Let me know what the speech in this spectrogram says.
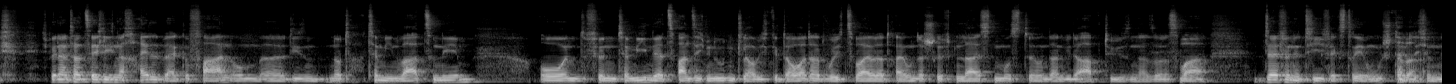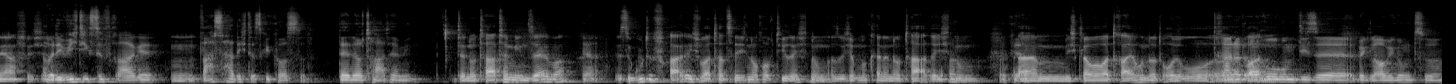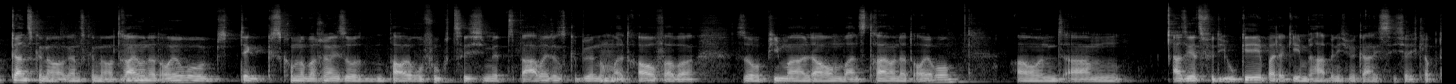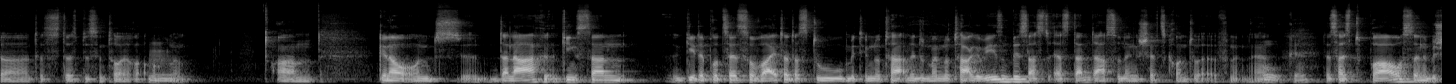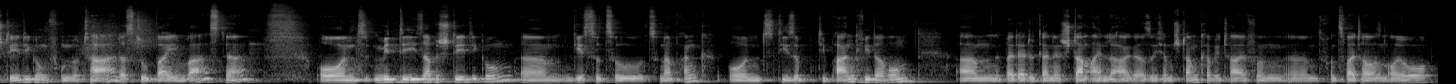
ich bin dann tatsächlich nach Heidelberg gefahren, um äh, diesen Notartermin wahrzunehmen. Und für einen Termin, der 20 Minuten, glaube ich, gedauert hat, wo ich zwei oder drei Unterschriften leisten musste und dann wieder abdüsen. Also das war definitiv extrem umständlich aber, und nervig. Aber die wichtigste Frage, mhm. was hat dich das gekostet, der Notartermin? Der Notartermin selber? Ja. Ist eine gute Frage. Ich war tatsächlich noch auf die Rechnung. Also ich habe noch keine Notarrechnung. Okay. Ähm, ich glaube aber 300 Euro. 300 äh, Euro, um diese Beglaubigung zu... Ganz genau, ganz genau. 300 mhm. Euro. Ich denke, es kommen noch wahrscheinlich so ein paar Euro 50 mit Bearbeitungsgebühren mhm. nochmal drauf. Aber so Pi mal Daumen waren es 300 Euro. Und... Ähm, also jetzt für die UG, bei der GmbH bin ich mir gar nicht sicher. Ich glaube, da, das, das ist ein bisschen teurer auch. Mhm. Ne? Ähm, Genau, und äh, danach ging es dann, geht der Prozess so weiter, dass du mit dem Notar, wenn du beim Notar gewesen bist, hast, erst dann darfst du dein Geschäftskonto eröffnen. Ja. Oh, okay. Das heißt, du brauchst eine Bestätigung vom Notar, dass du bei ihm warst, ja. Und mit dieser Bestätigung ähm, gehst du zu, zu einer Bank und diese, die Bank wiederum, ähm, bei der du deine Stammeinlage, also ich habe ein Stammkapital von, ähm, von 2000 Euro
